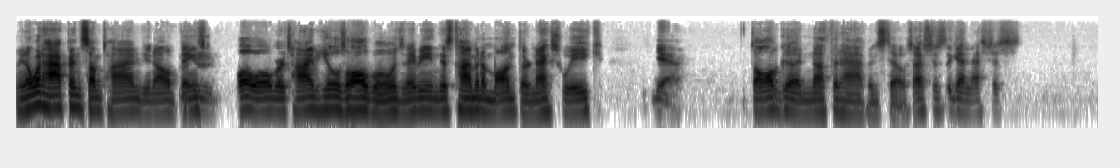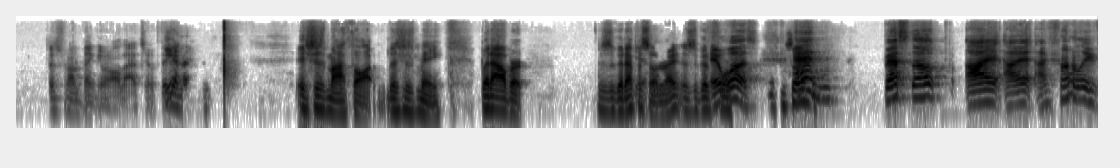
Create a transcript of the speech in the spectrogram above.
You know what happens sometimes. You know things Mhm. blow over. Time heals all wounds. Maybe in this time in a month or next week, Yeah. it's all good. Nothing happens to. So that's just again. That's just. That's what I'm thinking. All that too. Again, it's just my thought. This is me. But Albert, this is a good episode, right? This is a good. It was. episode? And best up, I, I I finally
